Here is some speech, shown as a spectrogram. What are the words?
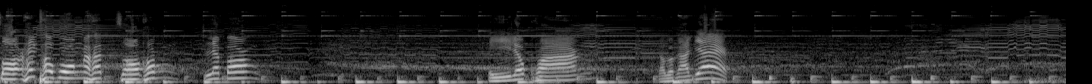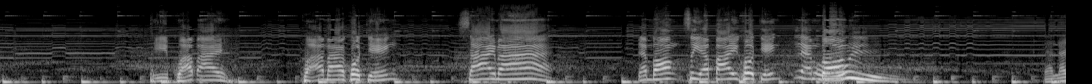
ศอกให้พะวงนะครับศอกของแลมบองตีแล้วขวางกรรมการแยกทีบขวาไป ขวามาโคตรเจ๋ง ซ้ายมา แหลมบองเสียไปโคตรเจ๋งแหลมบองโยแต่ละ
